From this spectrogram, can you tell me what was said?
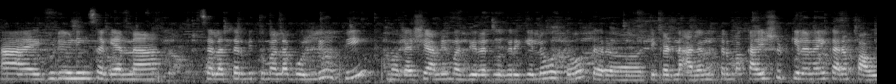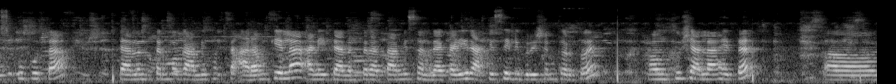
हाय गुड इव्हनिंग सगळ्यांना. चला तर मी तुम्हाला बोलली होती मग अशी आम्ही मंदिरात वगैरे गेलो होतो तर तिकडनं आल्यानंतर मग काही शूट केलं नाही कारण पाऊस खूप होता. त्यानंतर मग आम्ही फक्त आराम केला आणि त्यानंतर आता आम्ही संध्याकाळी राखी सेलिब्रेशन करतोय. अंकुश आला आहे तर अ,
